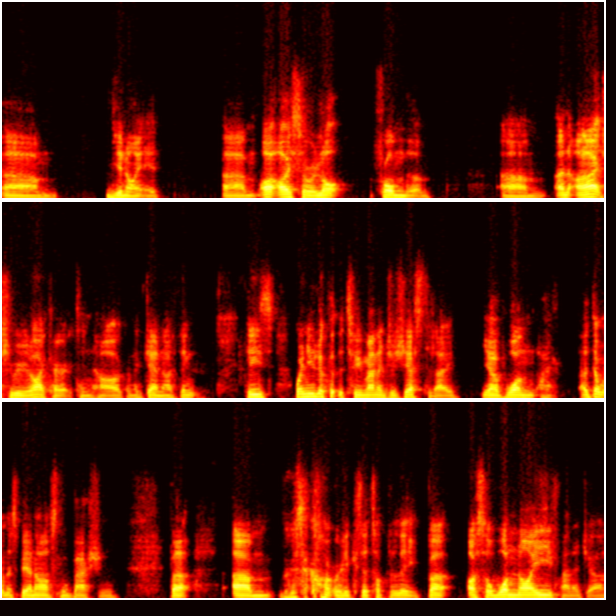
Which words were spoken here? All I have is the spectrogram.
um, United. Um, I, I saw a lot from them, um, and I actually really like Erik Ten Hag. And again, I think he's when you look at the two managers yesterday, you have one. I, I don't want this to be an Arsenal bashing, but um, because I can't really because they're top of the league. But I saw one naive manager,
